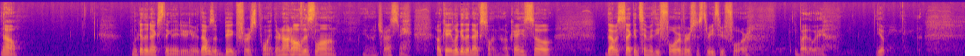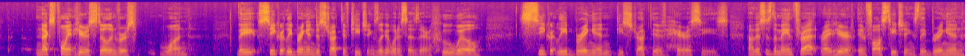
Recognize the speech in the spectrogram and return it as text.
No. Look at the next thing they do here. That was a big first point. They're not all this long, you know, trust me. Okay, look at the next one. Okay, so that was 2 Timothy 4, verses 3 through 4, by the way. Yep. Next point here is still in verse 1. They secretly bring in destructive teachings. Look at what it says there who will secretly bring in destructive heresies. Now, this is the main threat right here in false teachings. They bring in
